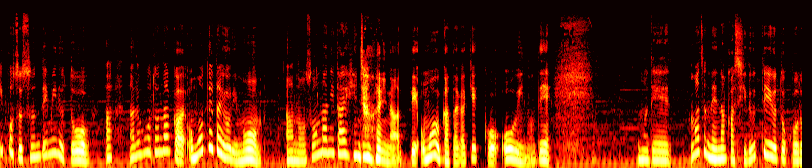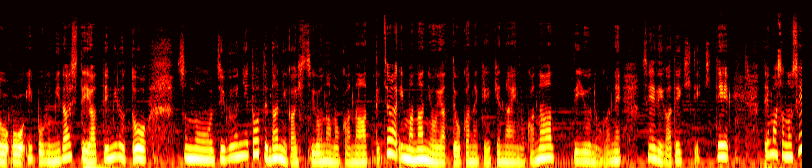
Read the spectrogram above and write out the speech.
一歩進んでみるとあなるほどなんか思ってたよりもあのそんなに大変じゃないなって思う方が結構多いのでのでまずねなんか知るっていうところを一歩踏み出してやってみるとその自分にとって何が必要なのかなってじゃあ今何をやっておかなきゃいけないのかなってていうのがね整理ができてきてでまあその整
